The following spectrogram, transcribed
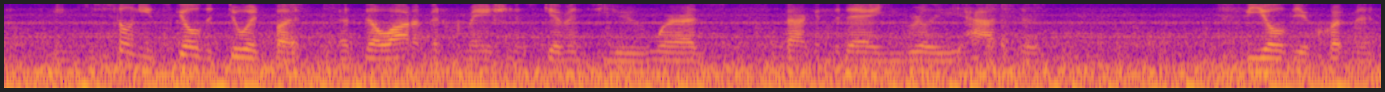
It's, I mean, you still need skill to do it, but a, a lot of information is given to you, whereas back in the day, you really had to feel the equipment.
